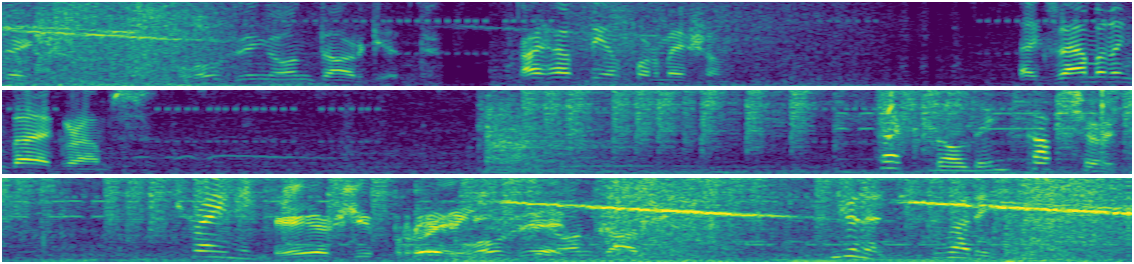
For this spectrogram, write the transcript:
station. Closing on target. I have the information. Examining diagrams. Tech building captured. Training. Airship ready. Closing on target. Unit ready.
